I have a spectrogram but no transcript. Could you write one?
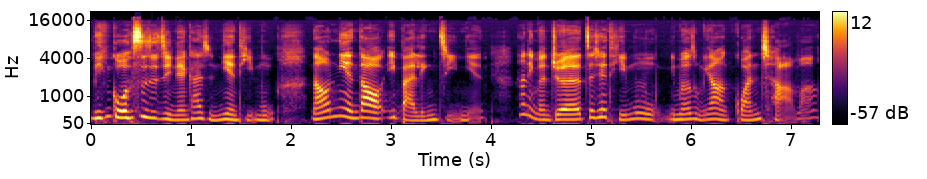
民国四十几年开始念题目，然后念到一百零几年，那你们觉得这些题目你们有什么样的观察吗？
